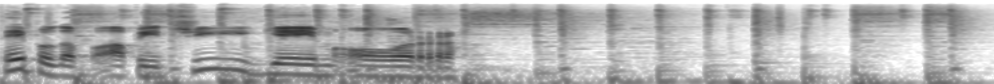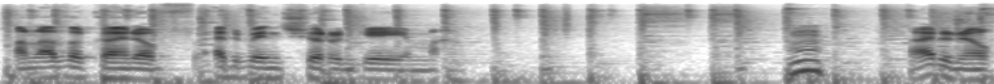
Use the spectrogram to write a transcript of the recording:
tabletop RPG game or another kind of adventure game. Hmm, I don't know.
